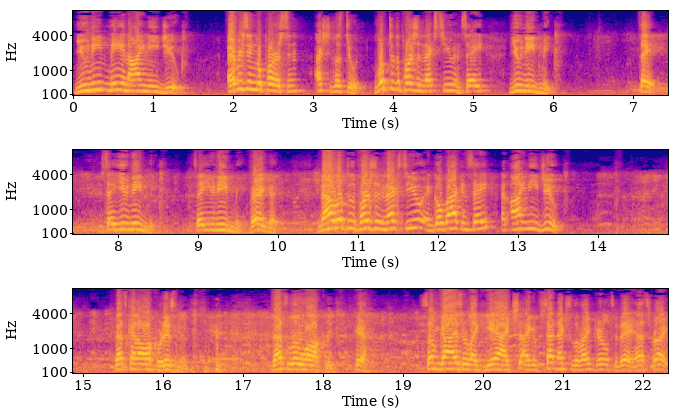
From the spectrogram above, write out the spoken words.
You need me and I need you. Every single person, actually, let's do it. Look to the person next to you and say, You need me. Say it. You say, You need me. Say, You need me. Very good. Now look to the person next to you and go back and say, And I need you. That's kind of awkward, isn't it? That's a little awkward. Yeah. Some guys are like, Yeah, I, ch- I sat next to the right girl today. That's right.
